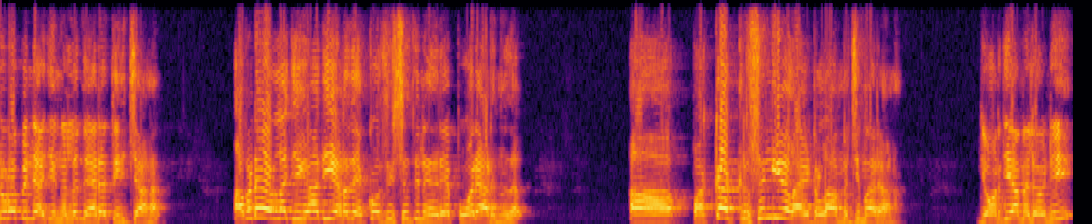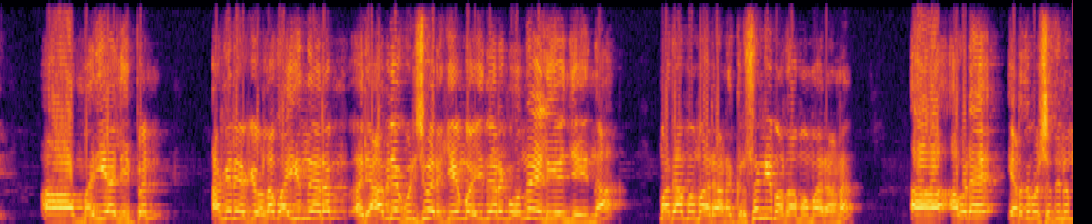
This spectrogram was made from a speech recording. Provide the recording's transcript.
യൂറോപ്യൻ രാജ്യങ്ങളിൽ നേരെ തിരിച്ചാണ് അവിടെയുള്ള ജിഹാദി ഇടത് എക്കോസിസ്റ്റത്തിനെതിരെ പോരാടുന്നത്. പക്ക ക്രിസംഗികളായിട്ടുള്ള അമ്മച്ചിമാരാണ്. Giorgia Meloni Maria Le Pen അങ്ങനെയൊക്കെയുള്ള വൈകുന്നേരം രാവിലെ കുരിശു വരയ്ക്കുകയും വൈകുന്നേരം കൊന്ന ചെല്ലുകയും ചെയ്യുന്ന മതാമ്മമാരാണ് ക്രിസംഗി മതാമ്മമാരാണ് അവിടെ ഇടതുപക്ഷത്തിനും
